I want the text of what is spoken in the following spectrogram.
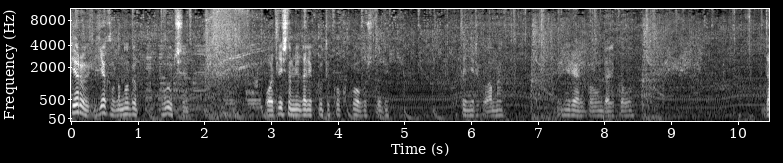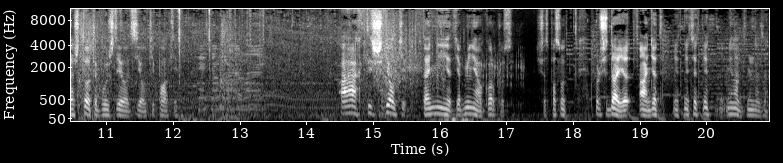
Первый ехал намного лучше. О, отлично, мне дали какую-то кока-колу, что ли. Это не реклама. Нереально, по-моему, дали колу. Да что ты будешь делать, елки-палки? Ах ты ж елки. Да нет, я поменял корпус. Сейчас посмотрим. Короче, да, я... А, нет, нет, нет, нет, нет, не надо, не надо.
